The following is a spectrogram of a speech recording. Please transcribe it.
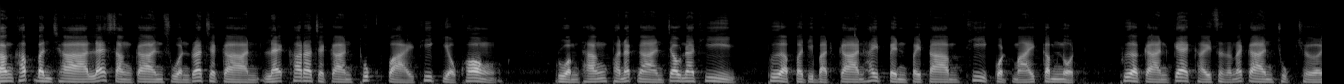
บังคับบัญชาและสั่งการส่วนราชการและข้าราชการทุกฝ่ายที่เกี่ยวข้อง รวมทั้งพนักงานเจ้าหน้าที่ เพื่อปฏิบัติการให้เป็นไปตามที่กฎหมายกำหนด เพื่อการแก้ไขสถานการณ์ฉุกเฉิน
